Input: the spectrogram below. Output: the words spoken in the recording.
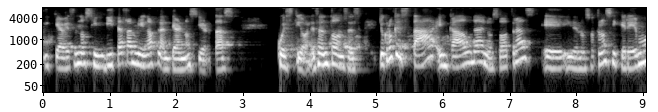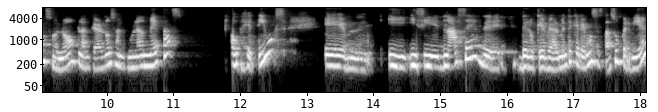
y que a veces nos invita también a plantearnos ciertas cuestiones. Entonces, yo creo que está en cada una de nosotras eh, y de nosotros si queremos o no plantearnos algunas metas objetivos. Em, y, si nace de, de, lo que realmente queremos, está súper bien.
